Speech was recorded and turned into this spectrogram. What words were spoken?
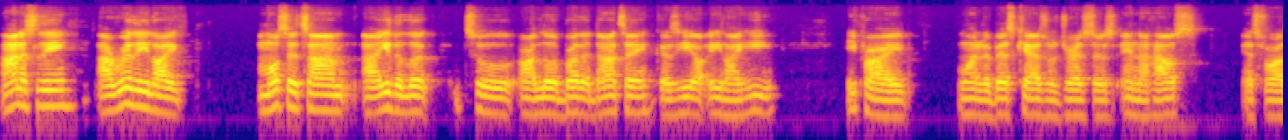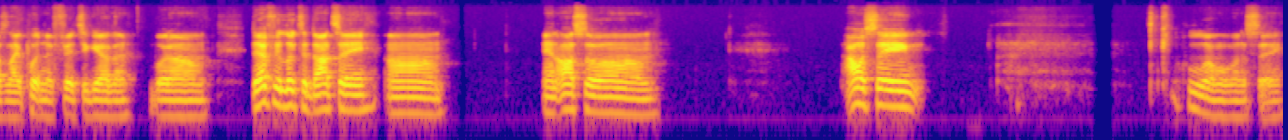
honestly, I really like most of the time I either look to our little brother Dante because he he like he he probably one of the best casual dressers in the house as far as like putting a fit together. But um definitely look to Dante. Um and also um I would say who I'm gonna say.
